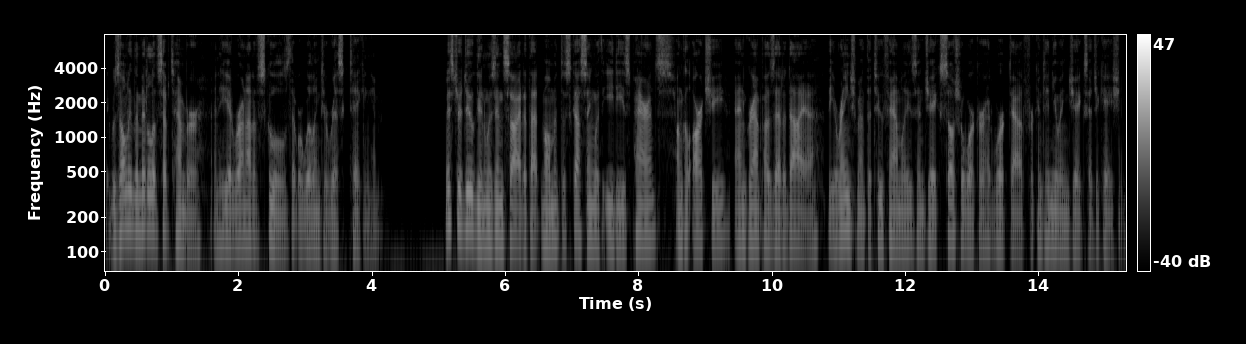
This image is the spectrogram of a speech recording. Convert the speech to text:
It was only the middle of September, and he had run out of schools that were willing to risk taking him. Mr. Dugan was inside at that moment discussing with E.D.'s parents, Uncle Archie, and Grandpa Zedediah the arrangement the two families and Jake's social worker had worked out for continuing Jake's education.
